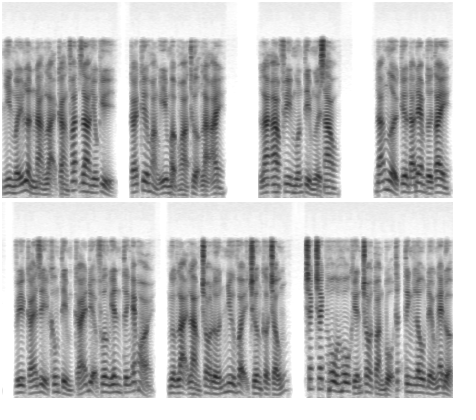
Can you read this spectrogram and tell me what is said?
Nhìn mấy lần nàng lại càng phát ra hiếu kỳ, cái kia hoàng y mập hòa thượng là ai? Là a phi muốn tìm người sao? Đã người kia đã đem tới tay, vì cái gì không tìm cái địa phương yên tĩnh ép hỏi, ngược lại làm cho lớn như vậy trường cờ trống, trách trách hô hô khiến cho toàn bộ thất tinh lâu đều nghe được.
